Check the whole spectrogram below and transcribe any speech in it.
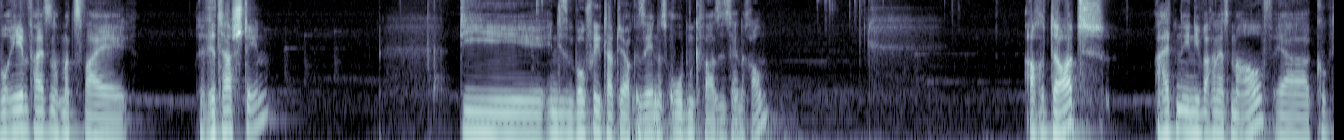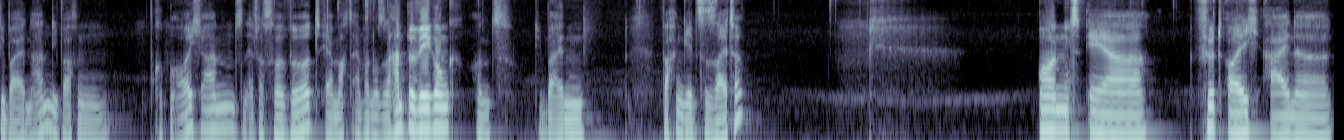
wo ebenfalls nochmal zwei Ritter stehen. Die in diesem Burgfried, habt ihr auch gesehen, ist oben quasi sein Raum. Auch dort halten ihn die Wachen erstmal auf. Er guckt die beiden an. Die Wachen gucken euch an, sind etwas verwirrt. Er macht einfach nur so eine Handbewegung und die beiden Wachen gehen zur Seite. Und er führt euch eine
